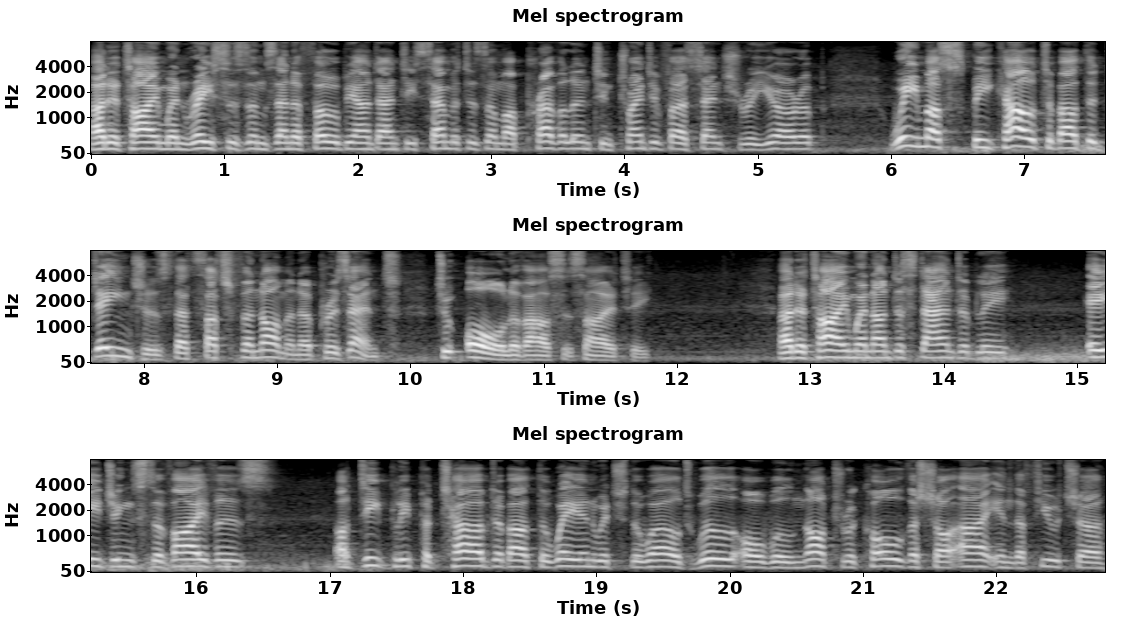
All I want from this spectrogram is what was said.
At a time when racism, xenophobia, and anti Semitism are prevalent in 21st century Europe, we must speak out about the dangers that such phenomena present to all of our society at a time when, understandably, aging survivors are deeply perturbed about the way in which the world will or will not recall the Shoah in the future,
